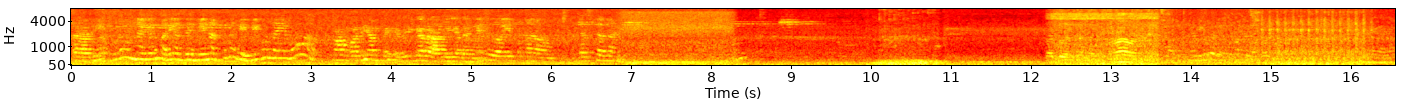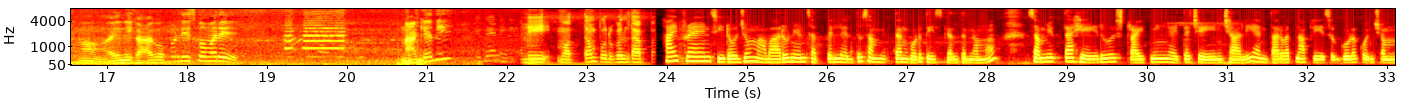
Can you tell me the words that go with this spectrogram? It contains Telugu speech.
సారీ కూడా ఉన్నాయి? కానీ మరి అంత నేను అనుకున్నా హెవీగా ఉన్నాయేమో. మరి అంత హెవీగా రాలి కదండి. లేదు, ఏమన్నా డస్ట్ అలాంటి అవి నీకు ఆగు. తీసుకో మరి. నాకేది? అది మొత్తం పురుగులు తప్ప. హాయ్ ఫ్రెండ్స్ ఈరోజు మా వారు నేను సత్పల్లి వెళ్తూ సంయుక్తాన్ని కూడా తీసుకెళ్తున్నాము. సంయుక్త హెయిర్ స్ట్రైట్నింగ్ అయితే చేయించాలి. అండ్ తర్వాత నా ఫేస్కి కూడా కొంచెం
